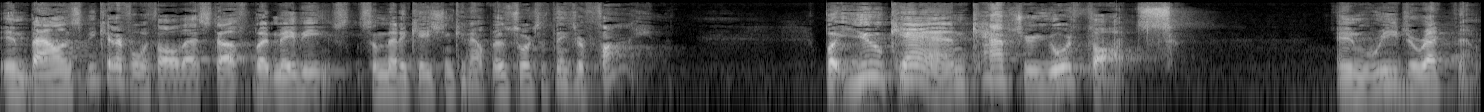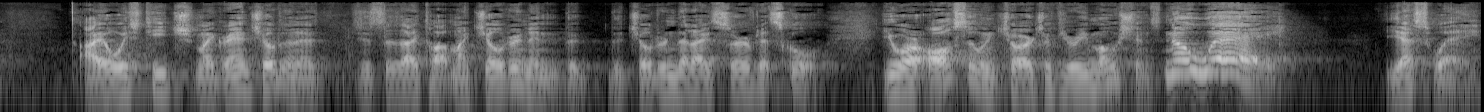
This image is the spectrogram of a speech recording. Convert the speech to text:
imbalance. Be careful with all that stuff, but maybe some medication can help. Those sorts of things are fine. But you can capture your thoughts and redirect them. I always teach my grandchildren, just as I taught my children and the, the children that I served at school. You are also in charge of your emotions. No way. Yes way.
